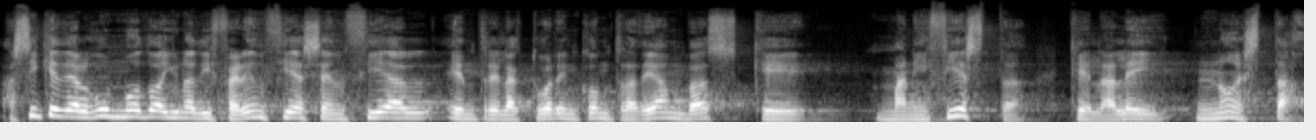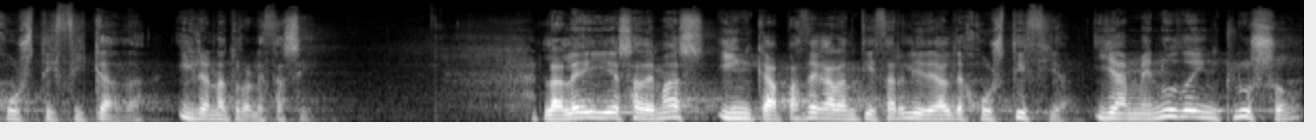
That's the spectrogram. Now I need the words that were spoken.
Así que de algún modo hay una diferencia esencial entre el actuar en contra de ambas que manifiesta que la ley no está justificada y la naturaleza sí. La ley es además incapaz de garantizar el ideal de justicia y a menudo incluso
